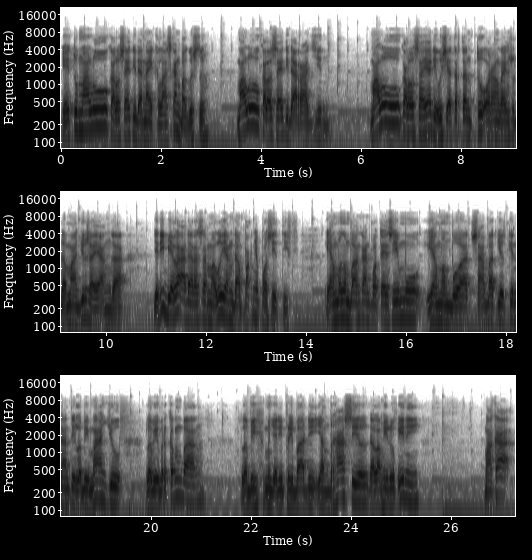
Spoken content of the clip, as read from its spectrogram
Yaitu malu kalau saya tidak naik kelas kan bagus tuh. Malu kalau saya tidak rajin, Malu kalau saya di usia tertentu orang lain sudah maju saya enggak. Jadi biarlah ada rasa malu yang dampaknya positif. Yang mengembangkan potensimu, yang membuat sahabat Yudki nanti lebih maju, lebih berkembang, lebih menjadi pribadi yang berhasil dalam hidup ini. Maka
